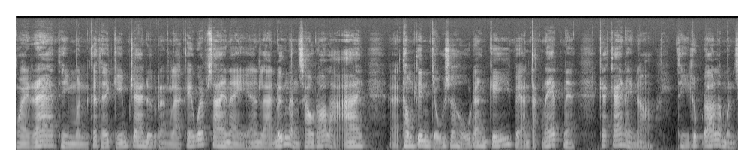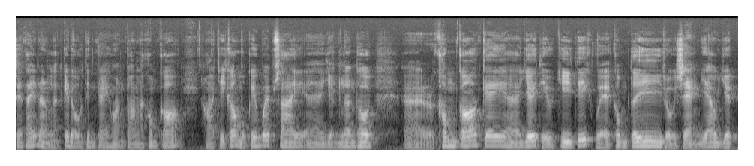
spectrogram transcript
ngoài ra thì mình có thể kiểm tra được rằng là cái website này là đứng đằng sau đó là ai à, thông tin chủ sở hữu đăng ký về internet nè, các cái này nọ. Thì lúc đó là mình sẽ thấy rằng là cái độ tin cậy hoàn toàn là không có. Họ chỉ có một cái website à, dựng lên thôi. À, không có cái giới thiệu chi tiết về công ty, rồi sàn giao dịch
